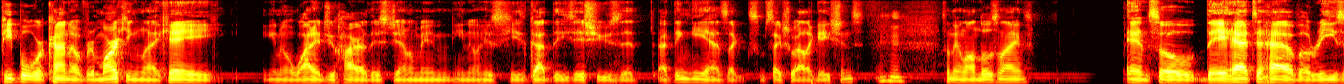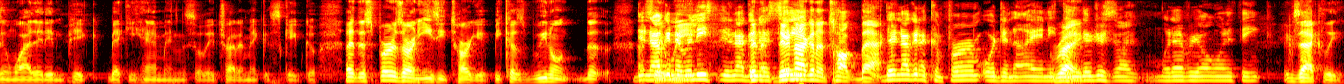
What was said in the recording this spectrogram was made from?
people were kind of remarking like, "Hey, you know, why did you hire this gentleman? You know, his he's got these issues that I think he has like some sexual allegations, something along those lines." And so they had to have a reason why they didn't pick Becky Hammon, so they try to make a scapegoat. Like the Spurs are an easy target because we don't. The, They're I not going to release. They're not They're, going to. they're not going to talk back. They're not going to confirm or deny anything. Right. They're just like whatever y'all want to think. Exactly.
